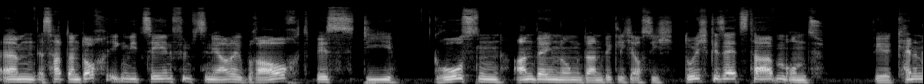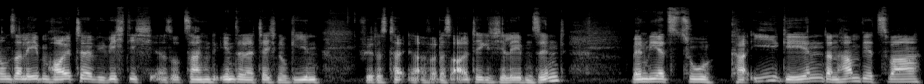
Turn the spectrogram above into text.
Ähm, es hat dann doch irgendwie 10, 15 Jahre gebraucht, bis die großen Anwendungen dann wirklich auch sich durchgesetzt haben und wir kennen unser Leben heute, wie wichtig äh, sozusagen Internettechnologien für das, äh, für das alltägliche Leben sind. Wenn wir jetzt zu KI gehen, dann haben wir zwar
